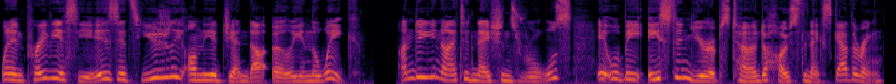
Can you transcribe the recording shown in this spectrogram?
when in previous years it's usually on the agenda early in the week. Under United Nations rules, it will be Eastern Europe's turn to host the next gathering,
